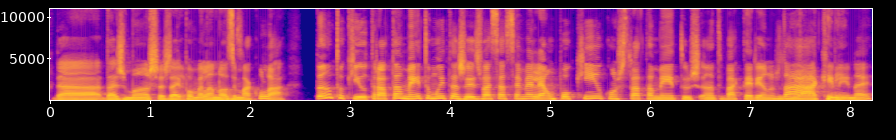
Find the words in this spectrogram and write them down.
da, das manchas da hipomelanose macular. Tanto que o tratamento muitas vezes vai se assemelhar um pouquinho com os tratamentos antibacterianos da acne, acne, né?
